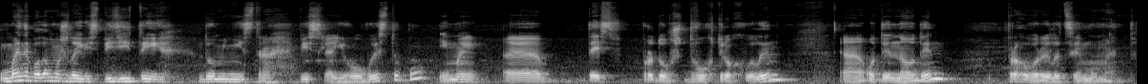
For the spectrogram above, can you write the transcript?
У мене була можливість підійти до міністра після його виступу, і ми е, десь впродовж двох-трьох хвилин е, один на один проговорили цей момент.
